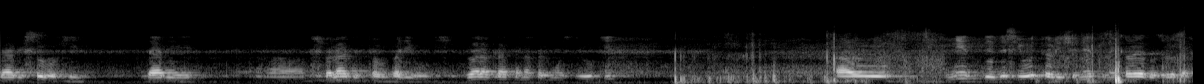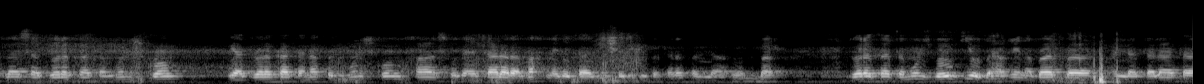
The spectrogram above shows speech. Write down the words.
دا دی څه وکی دا دی صلات التوبه دی وکی دوه رکعته نفل لمونځ دی وکی او نیت دی دسی وتړی چی نیت می کړی د زړه د اخلاصه دوه رکعته لمونځ کوم یا دوه رکعته نفل لمونځ کوم خاص خدای تعالی را مخ می د کعبی شریفی په طرف الله اکبر دوه رکعته لمونځ به وکی او د هغی نه بعد به الله تعالی ته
